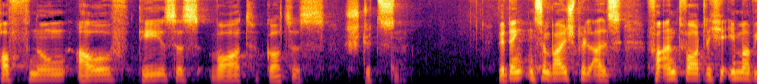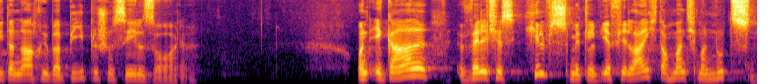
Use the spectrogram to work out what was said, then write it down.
Hoffnung auf dieses Wort Gottes stützen. Wir denken zum Beispiel als Verantwortliche immer wieder nach über biblische Seelsorge. Und egal welches Hilfsmittel wir vielleicht auch manchmal nutzen,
